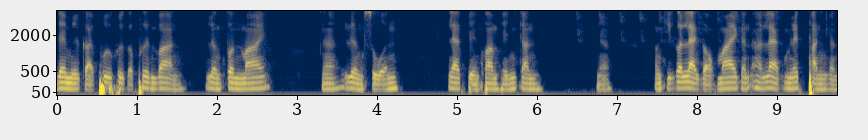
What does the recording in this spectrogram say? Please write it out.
ได้มีโอกาสพูดคุยกับเพื่อนบ้าน เรื่องต้นไม้นะเรื่องสวนแลกเปลี่ยนความเห็นกันนะ บางทีก็แลกดอกไม้กันแลกเมล็ดพันธุ์กัน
